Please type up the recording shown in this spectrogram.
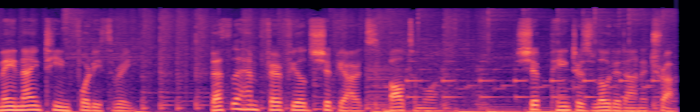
May 1943. Bethlehem Fairfield Shipyards, Baltimore. Ship painters loaded on a truck.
